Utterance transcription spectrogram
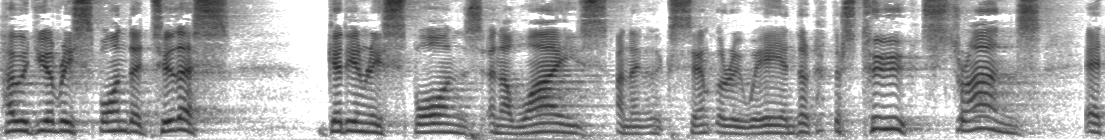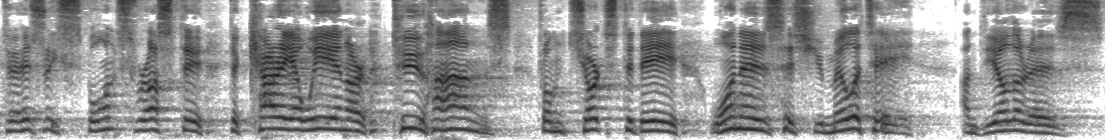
How would you have responded to this? Gideon responds in a wise and an exemplary way. And there, there's two strands uh, to his response for us to, to carry away in our two hands from church today. One is his humility, and the other is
